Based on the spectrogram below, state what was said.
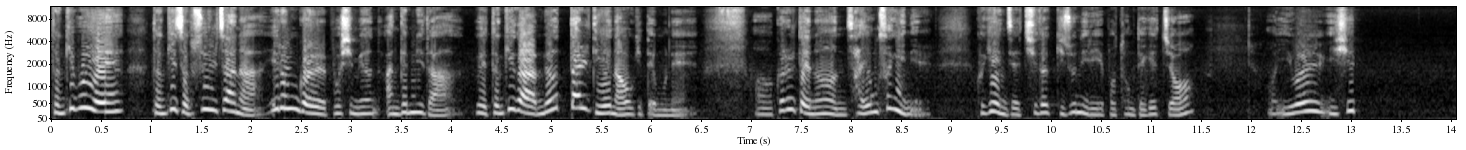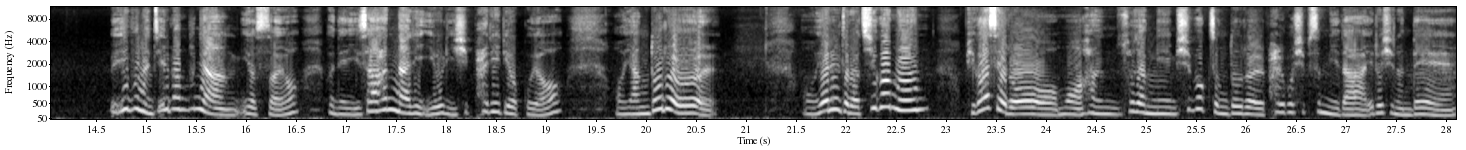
등기부에 등기 접수일자나 이런 걸 보시면 안 됩니다. 왜 등기가 몇 달 뒤에 나오기 때문에 어, 그럴 때는 사용승인일 그게 이제 취득 기준일이 보통 되겠죠. 어, 2월 20 이분은 일반 분양이었어요. 근데 이사한 날이 2월 28일이었고요. 어, 양도를 어, 예를 들어 지금은 비과세로 뭐 한 소장님 10억 정도를 팔고 싶습니다 이러시는데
